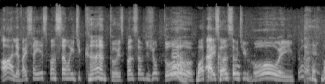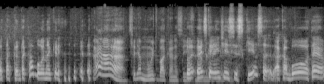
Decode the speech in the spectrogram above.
olha, vai sair a expansão aí de canto, expansão de Jotô, Não, bota a expansão canto... de Hoenn. bota canto acabou, né, querido? É, seria muito bacana assim. Antes que a gente se esqueça, acabou até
